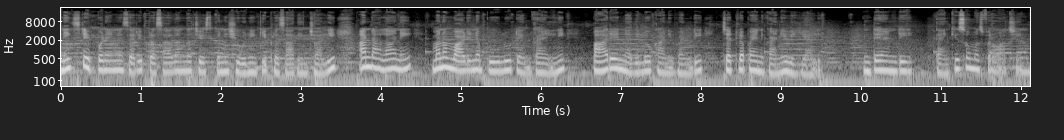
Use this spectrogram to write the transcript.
నెక్స్ట్ ఎప్పుడైనా సరే ప్రసాదంగా చేసుకుని శివునికి ప్రసాదించాలి. అండ్ అలానే మనం వాడిన పూలు టెంకాయల్ని పారే నదిలో కానివ్వండి చెట్లపైన కానీ వెయ్యాలి. అంతే అండి. Thank you so much for watching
